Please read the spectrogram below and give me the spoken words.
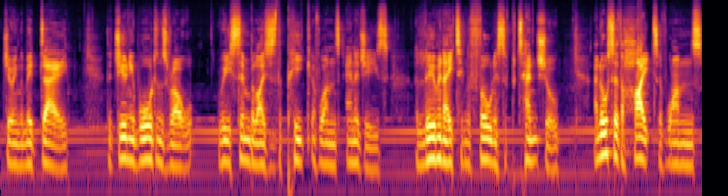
during the midday, the junior warden's role really symbolises the peak of one's energies, illuminating the fullness of potential and also the height of one's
